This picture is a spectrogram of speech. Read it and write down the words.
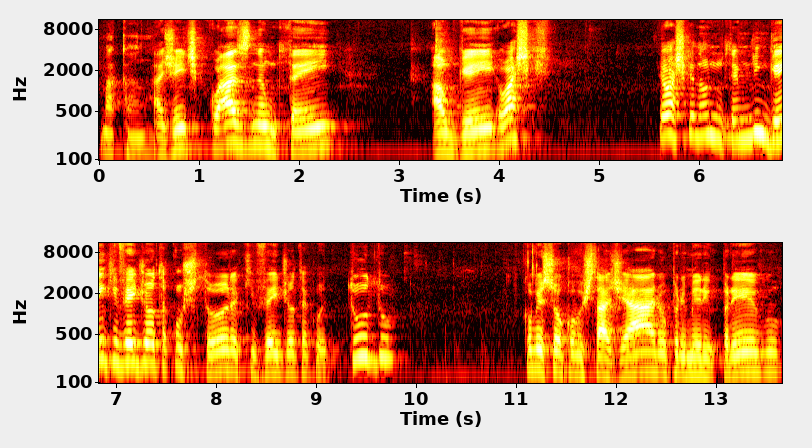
Bacana. A gente quase não tem alguém, eu acho que eu acho que não, não temos ninguém que veio de outra consultora, que veio de outra coisa. Tudo Começou como estagiário, o primeiro emprego.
